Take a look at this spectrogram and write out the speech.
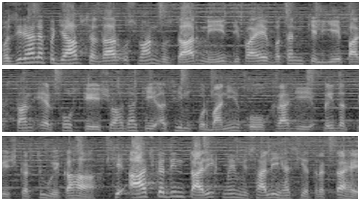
वज़ीर अल पंजाब सरदार उस्मान बुजदार ने दिफाए वतन के लिए पाकिस्तान एयरफोर्स के शहदा की अजीम कुर्बानियों को खराजी अकीदत पेश करते हुए कहा कि आज का दिन तारीख में मिसाली हैसियत रखता है।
